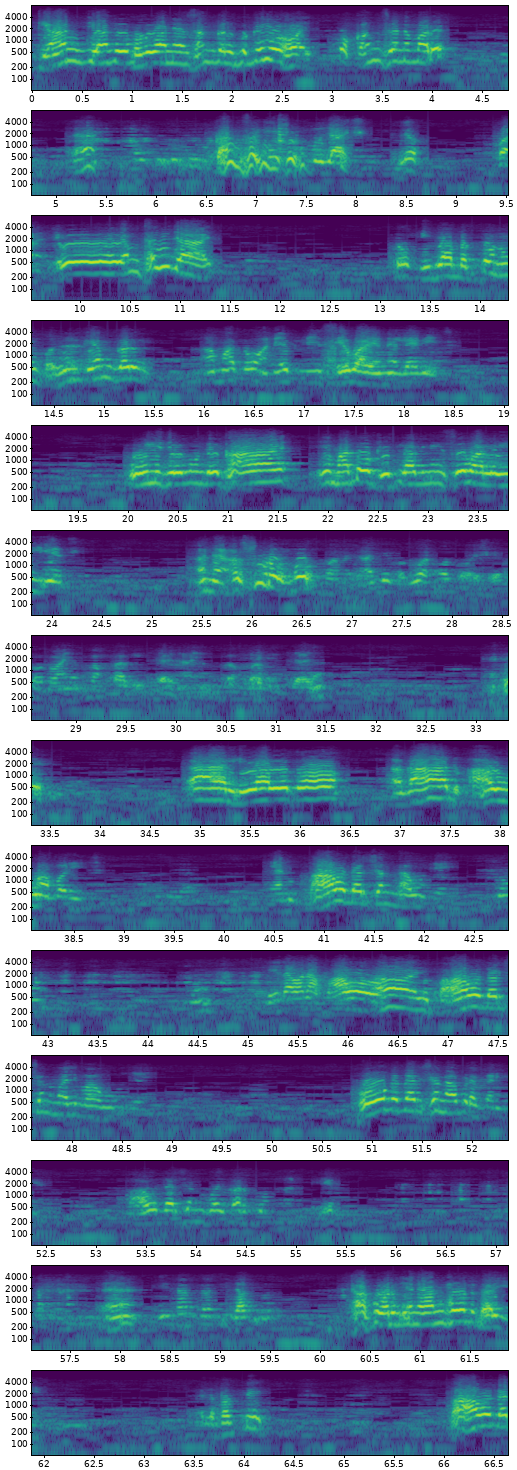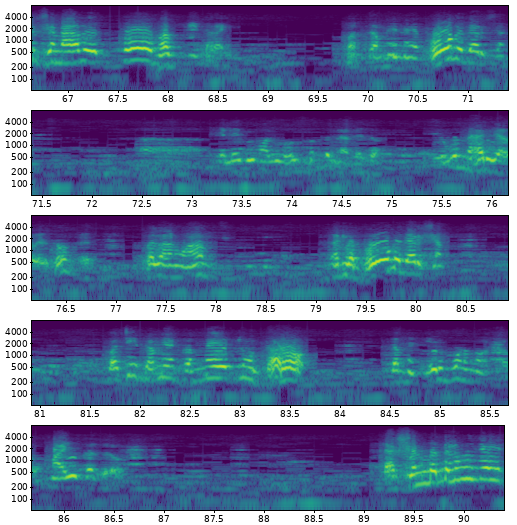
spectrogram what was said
જ્ઞાન ત્યાં જો ભગવાને સંકલ્પ કર્યો હોય, તો કંસ ને મારે, હે? કંસની શું પૂજા છે પણ જો એમ થઈ જાય, તો બીજા ભક્તો નું ભલું કેમ કરવું આમાં તો અનેકની સેવા એને લેવી છે. ફૂલ જેવું દેખાય, એમાં તો કેટલાકની સેવા લઈ લે છે. અને અસુરો મોહ પામે આજે ભગવાન હોતો હશે તો અહીંયા કંપાવી જાય અહીંયા કંપાવી જાય. આ લીલાઓ તો અગાધ ભાવમાં પડી છે. એનું ભાવ દર્શન થવું ભાવો. ભાવ દર્શનમાં જોઈએ ભોગ દર્શન આપણે કરીએ. ભાવ દર્શન કોઈ કરતું? ઠાકોરજી ને અનકોટ ધરીએ એટલે ભક્તિ ભાવ દર્શન આવે તો ભક્તિ થાય. પણ તમે ને ભોગ દર્શન. પછી તમે ગમે એટલું ધરો, તમે નિર્ગુણ નો માયુક જ દર્શન બદલવું જોઈએ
